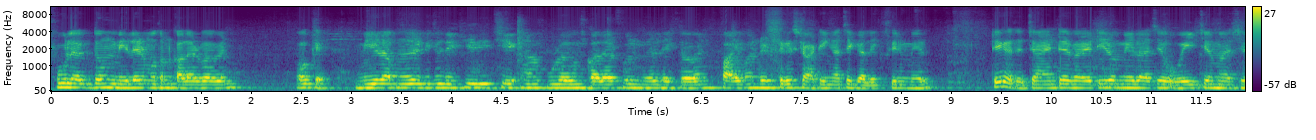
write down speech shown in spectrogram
ফুল একদম মেলের মতন কালার পাবেন। ওকে মেল আপনাদের কিছু দেখিয়ে দিচ্ছি। এখানে পুরো একদম কালারফুল মেল দেখতে পাবেন। ফাইভ হান্ড্রেড থেকে স্টার্টিং আছে গ্যালাক্সির মেল ঠিক আছে? জায়েন্টের ভ্যারাইটিরও মেল আছে ওইচএম আছে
